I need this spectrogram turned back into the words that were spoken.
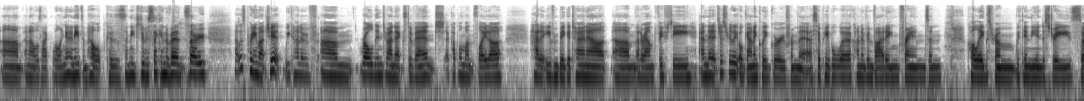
Um, and I was like, well, I'm going to need some help because I need to do a second event. So that was pretty much it. We kind of um, rolled into our next event a couple of months later had an even bigger turnout um, at around 50 and then it just really organically grew from there so people were kind of inviting friends and colleagues from within the industries so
